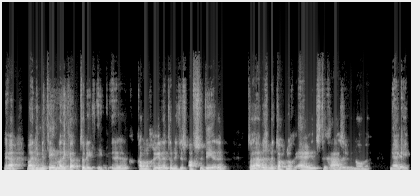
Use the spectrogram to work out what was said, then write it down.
Ja, maar niet meteen, want ik, toen ik, ik uh, kan me nog herinneren, toen ik dus afstudeerde, toen hebben ze me toch nog ergens te grazen genomen, merk ik.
